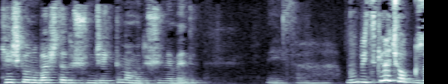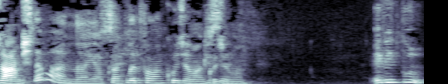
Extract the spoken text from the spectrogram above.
Keşke onu başta düşünecektim ama düşünemedim. Neyse anne. Bu bitki de çok güzelmiş değil mi anne? Yaprakları falan kocaman Güzel. kocaman. Evet bu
